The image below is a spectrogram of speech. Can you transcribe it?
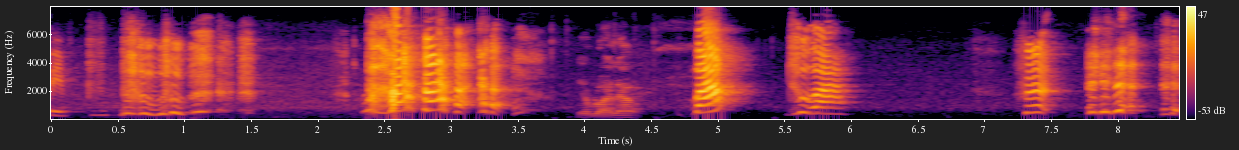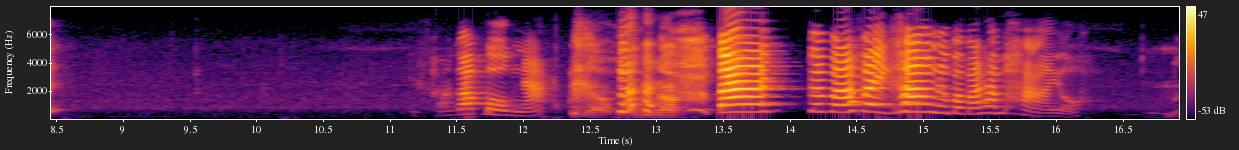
โอเคปิดเรียบร้อยแล้วบักชัวร์กระโปรงนะปิดแล้วป้าปิดแล้วป้าแต่ป้าไฟอีกข้างหนึงป้าป้าทำหายเหรอไหน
